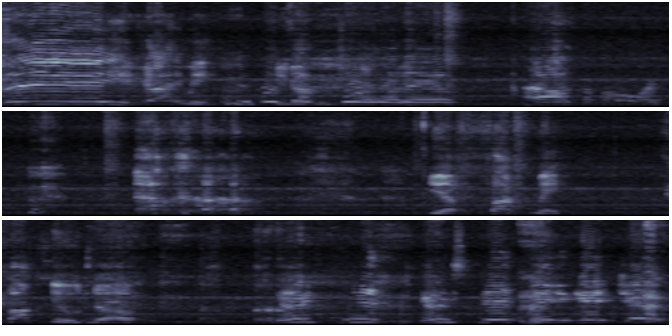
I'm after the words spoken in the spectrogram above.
There you got me. You got me. 410. Alcoholic. You fucked me. Fuck you, Joe. Joe Smith, Joe Smith made a good joke.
